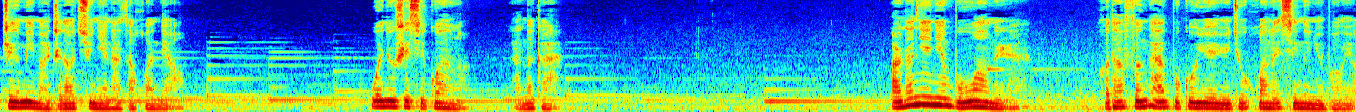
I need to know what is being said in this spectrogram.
这个密码直到去年他才换掉。问就是习惯了，懒得改。而他念念不忘的人，和他分开不过月余就换了新的女朋友。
